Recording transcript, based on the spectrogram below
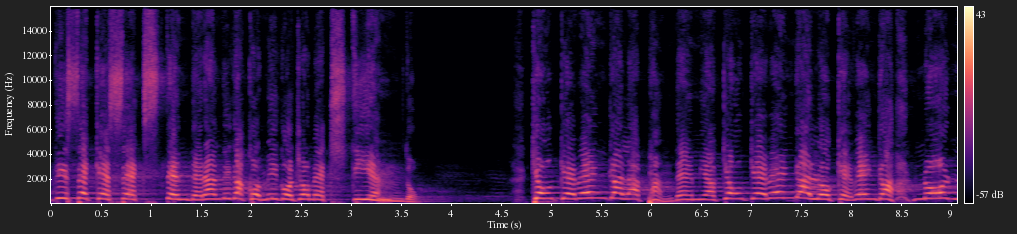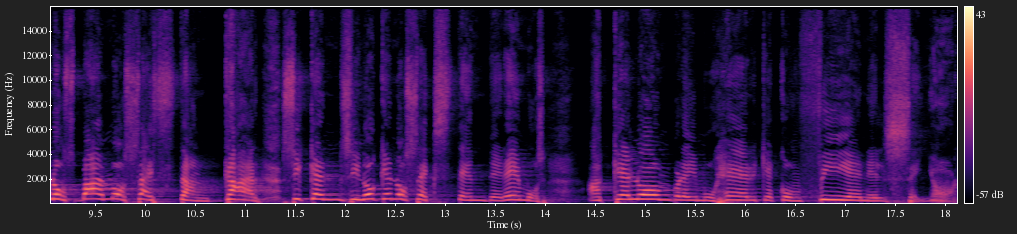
dice que se extenderán. Diga conmigo, yo me extiendo que aunque venga la pandemia, que aunque venga lo que venga, no nos vamos a estancar, sino que nos extenderemos. Aquel hombre y mujer que confíe en el Señor.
